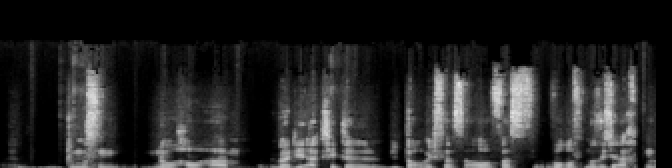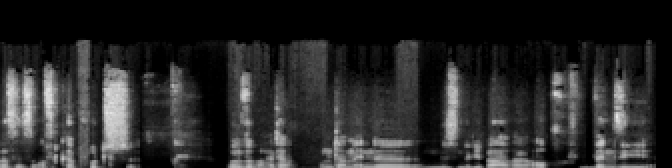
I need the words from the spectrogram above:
äh, du musst ein Know-how haben über die Artikel, wie baue ich was auf, was, worauf muss ich achten, was ist oft kaputt und so weiter. Und am Ende müssen wir die Ware, auch wenn sie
